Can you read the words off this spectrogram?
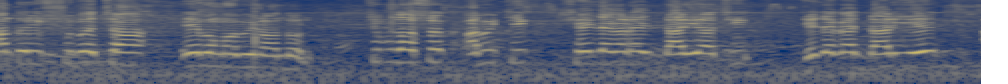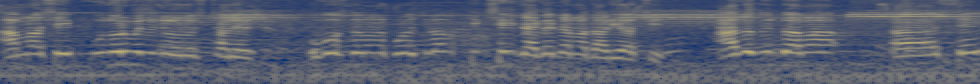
আন্তরিক শুভেচ্ছা এবং অভিনন্দন। শুভ দর্শক আমি ঠিক সেই জায়গাটায় দাঁড়িয়ে আছি। যে জায়গায় দাঁড়িয়ে আমরা সেই পুনর্মিলনী অনুষ্ঠানের উপস্থাপনা করেছিলাম ঠিক সেই জায়গাটা আমরা দাঁড়িয়ে আছি। আজও কিন্তু আমরা সেই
